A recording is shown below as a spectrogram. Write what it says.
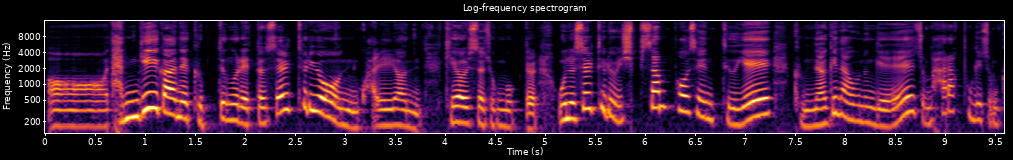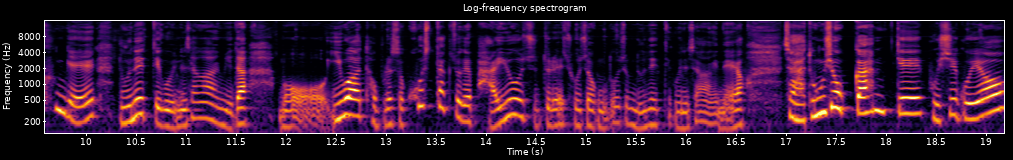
어, 단기간에 급등을 했던 셀트리온 관련 계열사 종목들 오늘 셀트리온 13%의 급락이 나오는 게 좀 하락폭이 좀 큰 게 눈에 띄고 있는 상황입니다. 뭐 이와 더불어서 코스닥 쪽의 바이오주들의 조정도 좀 눈에 띄고 있는 상황이네요. 자, 동시효과 함께 보시고요.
